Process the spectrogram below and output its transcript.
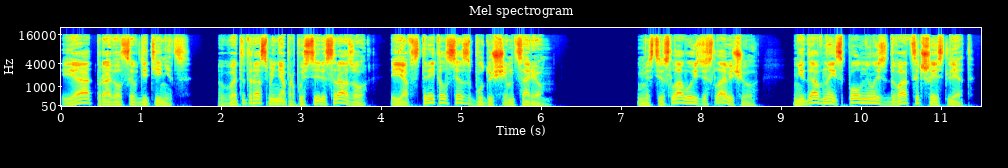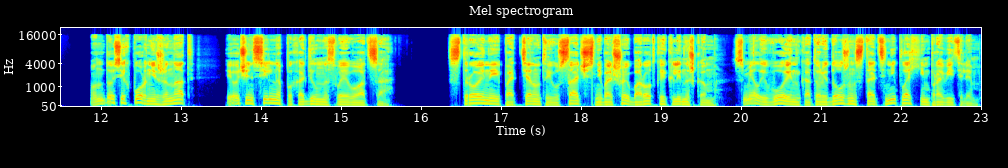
я отправился в детинец. В этот раз меня пропустили сразу, и я встретился с будущим царем. Мстиславу Изяславичу недавно исполнилось 26 лет. Он до сих пор не женат и очень сильно походил на своего отца. Стройный, подтянутый усач с небольшой бородкой-клинышком, смелый воин, который должен стать неплохим правителем.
